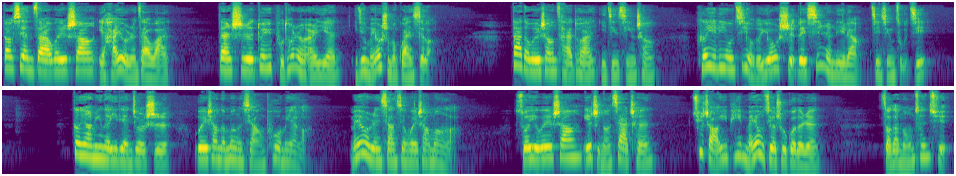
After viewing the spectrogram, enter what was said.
到现在，微商也还有人在玩，但是对于普通人而言，已经没有什么关系了。大的微商财团已经形成，可以利用既有的优势对新人力量进行阻击。更要命的一点就是，微商的梦想破灭了，没有人相信微商梦了，所以微商也只能下沉，去找一批没有接触过的人，走到农村去。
